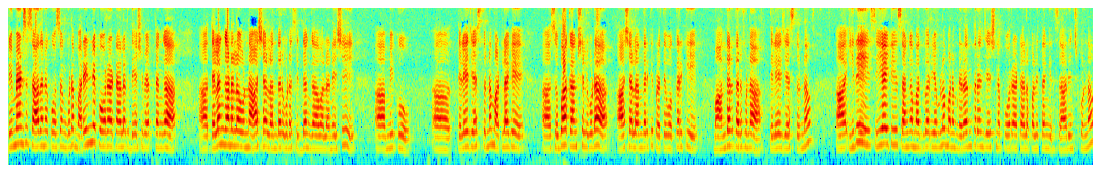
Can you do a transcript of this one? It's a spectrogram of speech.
డిమాండ్స్ సాధన కోసం కూడా మరిన్ని పోరాటాలకు దేశవ్యాప్తంగా తెలంగాణలో ఉన్న ఆశాలందరూ కూడా సిద్ధం కావాలనేసి మీకు తెలియజేస్తున్నాం. అట్లాగే శుభాకాంక్షలు కూడా ఆశాలందరికీ ప్రతి ఒక్కరికి మా అందరి తరఫున తెలియజేస్తున్నాం. ఇది సిఐటి సంఘం ఆధ్వర్యంలో మనం నిరంతరం చేసిన పోరాటాల ఫలితంగా ఇది సాధించుకున్నాం.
